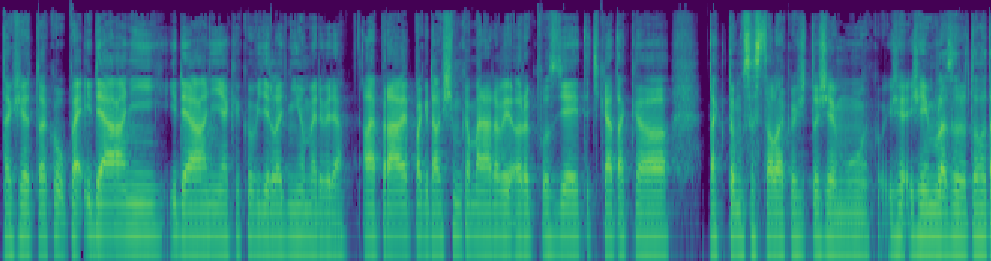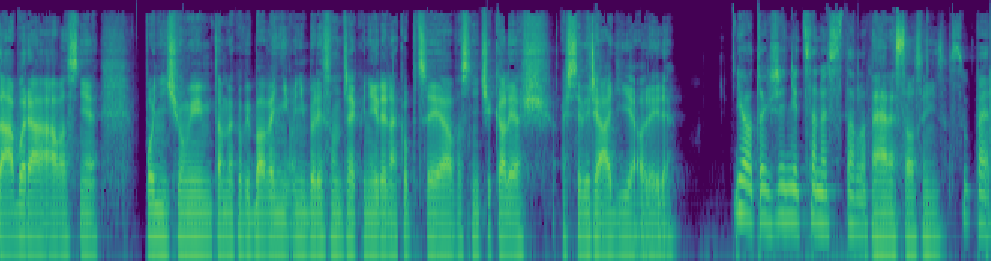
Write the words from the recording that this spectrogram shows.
takže to jako úplně ideální, ideální, jak jako vidět ledního medvěda. Ale právě pak dalším kamarádovi o rok později teďka, tak, eh, tak tomu se stalo jako, že to, že, mu, jako, že, že jim vlezl do toho tábora a vlastně po ničem jim tam jako vybavení. Oni byli samozřejmě jako někde na kopci a vlastně čekali, až, až se vyřádí a odejde. Jo, takže nic se nestalo. Ne, nestalo se nic. Super.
